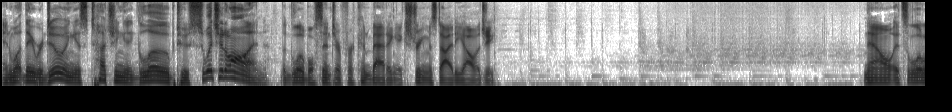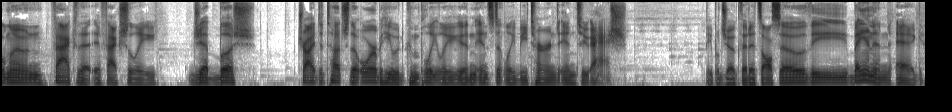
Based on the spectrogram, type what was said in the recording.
And what they were doing is touching a globe to switch it on, the Global Center for Combating Extremist Ideology. Now, it's a little known fact that if actually Jeb Bush tried to touch the orb, he would completely and instantly be turned into ash. People joke that it's also the Bannon egg.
